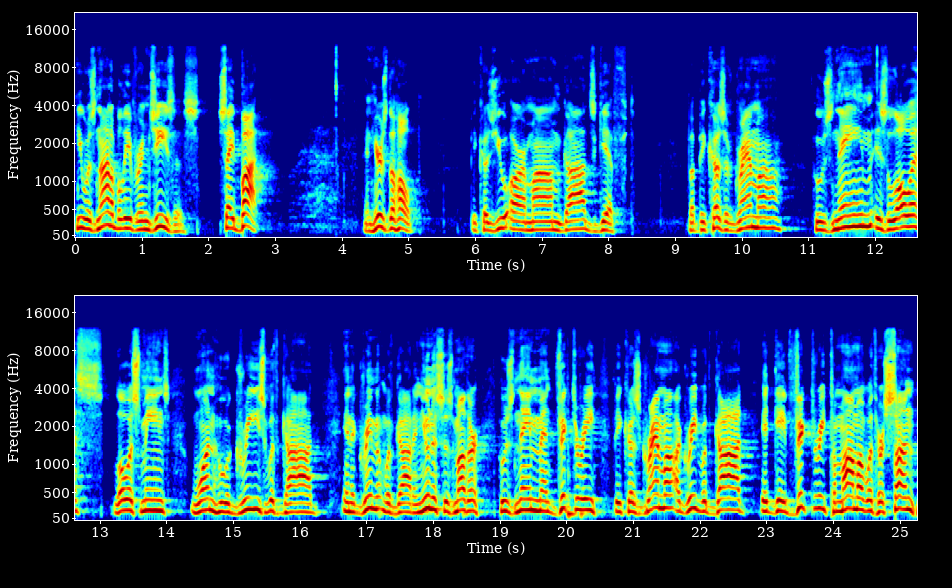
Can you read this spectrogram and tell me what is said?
He was not a believer in Jesus. Say, but. And here's the hope because you are, mom, God's gift. But because of grandma, whose name is Lois, Lois means one who agrees with God, in agreement with God. And Eunice's mother, whose name meant victory, because grandma agreed with God, it gave victory to mama with her son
